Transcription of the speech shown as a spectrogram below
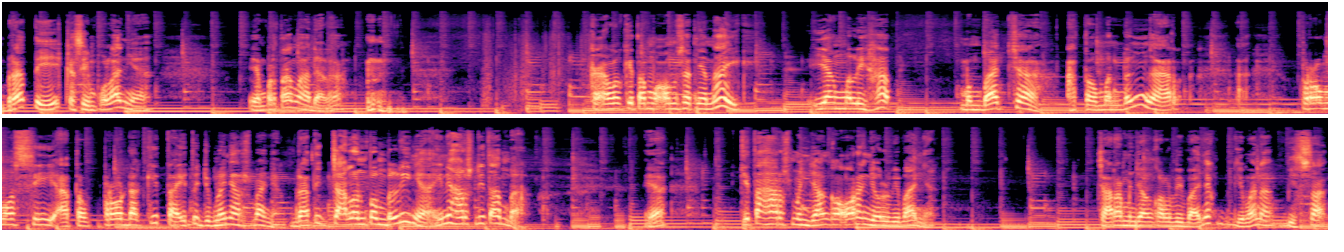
Berarti kesimpulannya yang pertama adalah kalau kita mau omsetnya naik, yang melihat, membaca atau mendengar promosi atau produk kita itu jumlahnya harus banyak. Berarti calon pembelinya ini harus ditambah. Ya kita harus menjangkau orang jauh lebih banyak. Cara menjangkau lebih banyak gimana? Bisa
